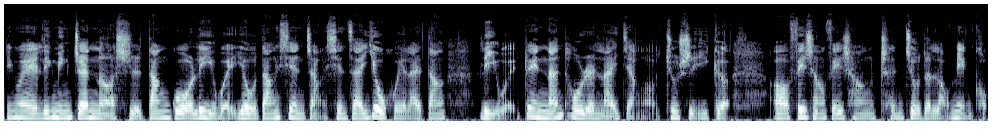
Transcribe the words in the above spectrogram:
因为林明珍呢是当过立委，又当县长，现在又回来当立委，对南投人来讲哦，就是一个呃非常非常陈旧的老面孔。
